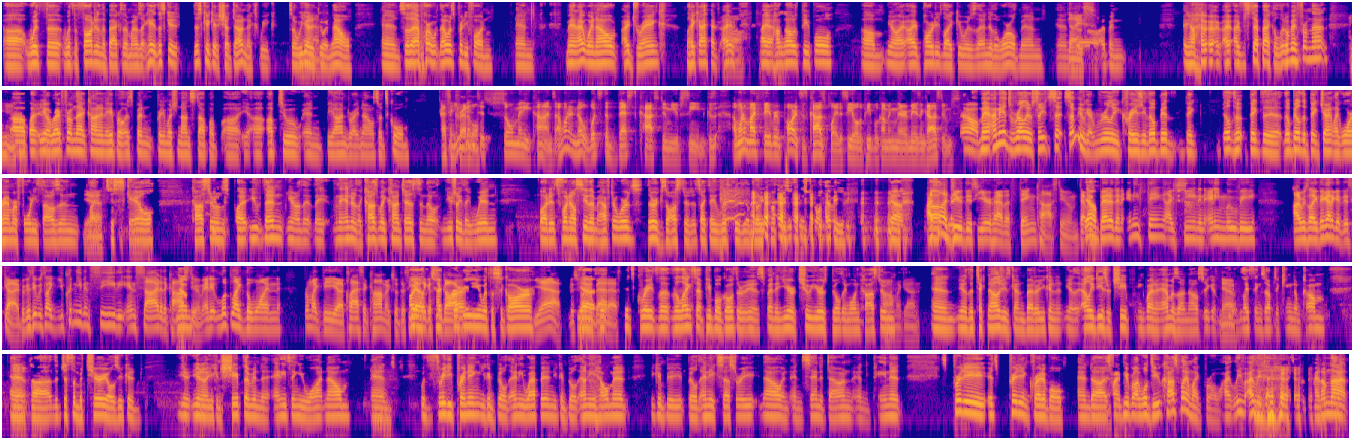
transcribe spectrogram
Uh, with the with the thought in the back of their mind, I was like, hey, this could this could get shut down next week, so we got to do it now. And so that part that was pretty fun. And man, I went out, I drank, like I had I Wow. I hung out with people. Um, you know, I, I partied like it was the end of the world, man. And Nice. uh, I've been, you know, I, I, I've stepped back a little bit from that. Mhm. Uh, but you know, right from that con in April, it's been pretty much nonstop up, uh, uh, up to and beyond right now. So it's cool. That's You've incredible. been to so many cons. I want to know what's the best costume you've seen because one of my favorite parts is cosplay to see all the people coming in their amazing costumes. Oh man, I mean it's relative. So, so some people get really crazy. They'll build big, build the big the they'll build the big giant like Warhammer forty thousand Yeah. like to scale costumes. but you then you know they they they enter the cosplay contest and they'll usually they win. But it's funny. I'll see them afterwards. They're exhausted. It's like they lifted a million pounds. It's so heavy. Yeah. I Uh, saw a dude this year have a thing costume that Yeah. was better than anything I've seen in any movie. I was like, they got to get this guy because it was like you couldn't even see the inside of the costume, and it looked like the one from like the uh, classic comics with this. He Oh, had yeah, like a Jack cigar. Kirby with the cigar. Yeah, it's Yeah, badass. It's great. The the lengths that people go through. You know, spend a year, two years building one costume. Oh my god. and you know the technology has gotten better. You can you know the LEDs are cheap. You can buy it on Amazon now, so you can you know, light things up to Kingdom Come, and uh, the, just the materials you could you you know you can shape them into anything you want now, and with 3D printing you can build any weapon, you can build any helmet, you can be build any accessory now and and sand it down and paint it. It's pretty it's pretty incredible. And uh, it's funny. People are like, "Well, do you cosplay?" I'm like, "Bro, I leave. I leave that and I'm not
